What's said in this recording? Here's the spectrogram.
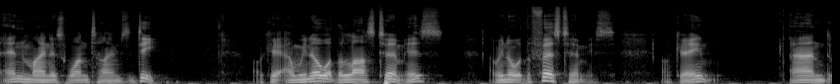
n minus 1 times d. Okay, and we know what the last term is, and we know what the first term is. Okay, and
